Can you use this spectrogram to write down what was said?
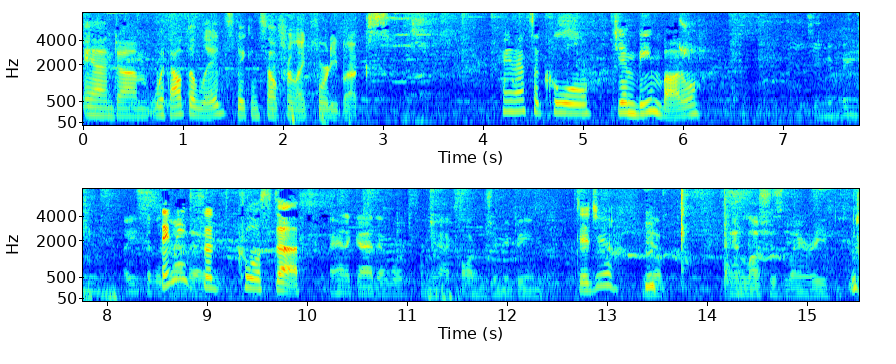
And um, without the lids, they can sell for like 40 bucks. Hey, that's a cool Jim Beam bottle. Jimmy Beam. I used to have a They make that, some cool stuff. I had a guy that worked for me. I called him Jimmy Beam. Did you? Yep. and Luscious Larry.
